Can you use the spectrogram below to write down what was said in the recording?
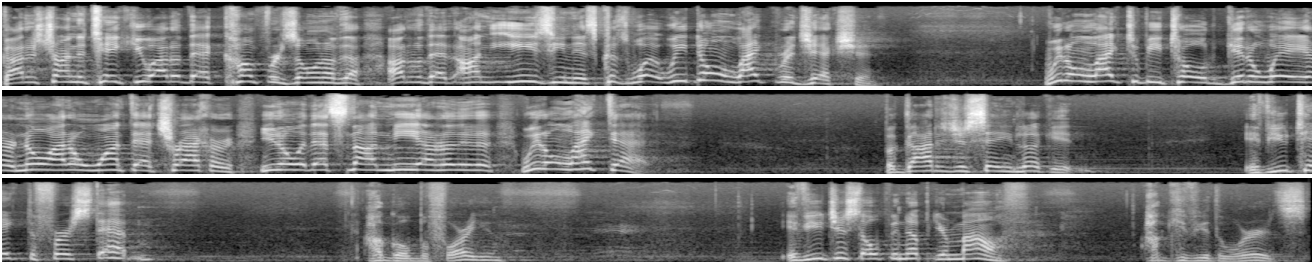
God is trying to take you out of that comfort zone of the out of that uneasiness because what we don't like rejection. We don't like to be told get away or no I don't want that track or you know what that's not me. We don't like that. But God is just saying look it if you take the first step, I'll go before you. If you just open up your mouth, I'll give you the words.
